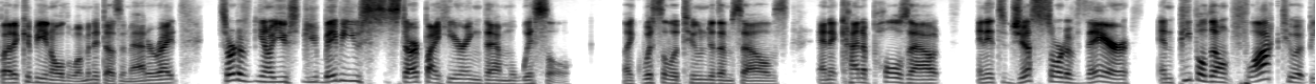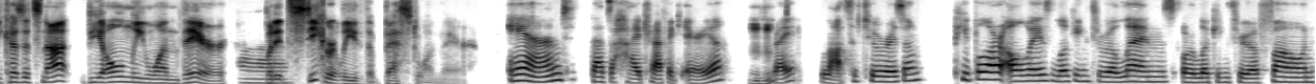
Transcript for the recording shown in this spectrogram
but it could be an old woman. It doesn't matter, right? Sort of, you know, you you maybe you start by hearing them whistle, like whistle a tune to themselves, and it kind of pulls out, and it's just sort of there, and people don't flock to it because it's not the only one there, but Uh, it's secretly the best one there. And that's a high traffic area, Mhm. right? Lots of tourism. People are always looking through a lens or looking through a phone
